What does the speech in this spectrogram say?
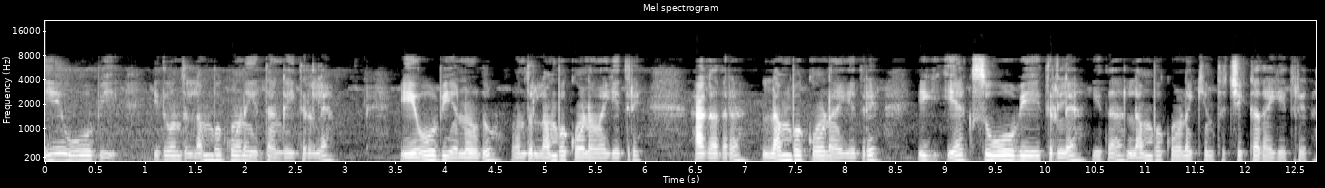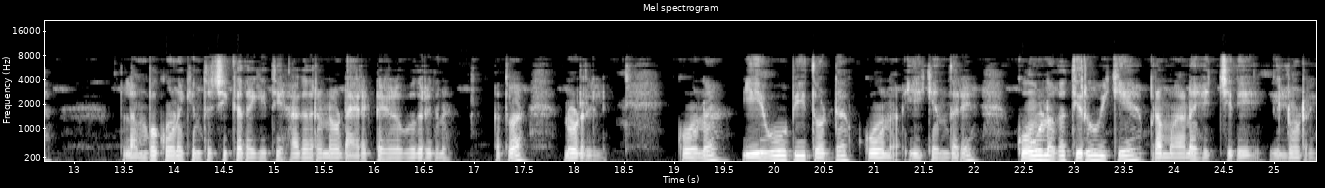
ಎ ಓ ಬಿ ಇದು ಒಂದು ಲಂಬ ಕೋನ ಇದ್ದಂಗೆ ಐತಿರಲ್ಲ? ಎ ಓ ಬಿ ಅನ್ನೋದು ಒಂದು ಲಂಬ ಕೋನವಾಗೈತ್ರಿ. ಹಾಗಾದ್ರೆ ಲಂಬ ಕೋನ ಆಗೈತ್ರಿ. ಈಗ ಎಕ್ಸ್ ಓ ಬಿ ಐತ್ರಲ್ಲ, ಇದು ಲಂಬ ಕೋನಕ್ಕಿಂತ ಚಿಕ್ಕದಾಗೈತ್ರಿ ಇದು. ಲಂಬ ಕೋನಕ್ಕಿಂತ ಚಿಕ್ಕದಾಗೈತಿ. ಹಾಗಾದ್ರೆ ನಾವು ಡೈರೆಕ್ಟ್ ಹೇಳ್ಬೋದು ರೀ ಇದನ್ನು. ಅಥವಾ ನೋಡ್ರಿ ಇಲ್ಲಿ. ಕೋನ ಎ ಓ ಬಿ ದೊಡ್ಡ ಕೋನ, ಏಕೆಂದರೆ ಕೋನದ ತಿರುವಿಕೆಯ ಪ್ರಮಾಣ ಹೆಚ್ಚಿದೆ. ಇಲ್ಲಿ ನೋಡ್ರಿ.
